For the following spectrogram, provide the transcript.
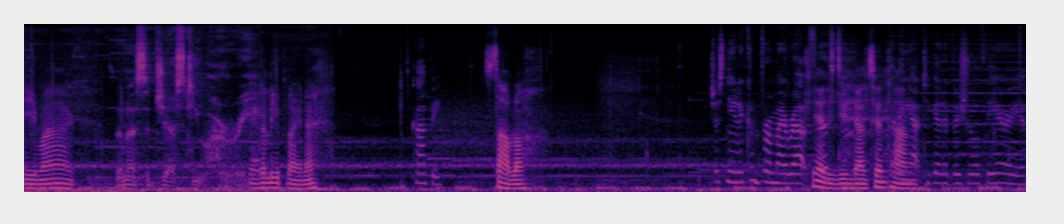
ดีมาก Then I suggest you hurry. งั้นก็รีบหน่อยนะ Copy. ทราบแล้ว Just need to confirm my route แค่อยากจะ first. ยืนยันเส้นทาง Heading out to get a visual of the area.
